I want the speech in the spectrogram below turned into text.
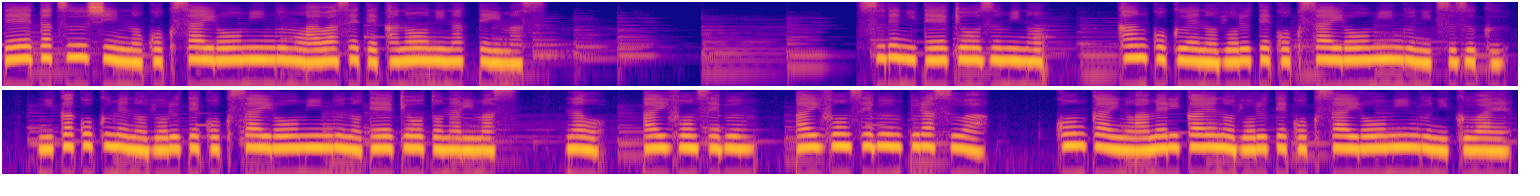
データ通信の国際ローミングも合わせて可能になっています。すでに提供済みの韓国へのボルテ国際ローミングに続く、2カ国目のボルテ国際ローミングの提供となります。なお、iPhone 7、iPhone 7 Plus は、今回のアメリカへのボルテ国際ローミングに加え、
